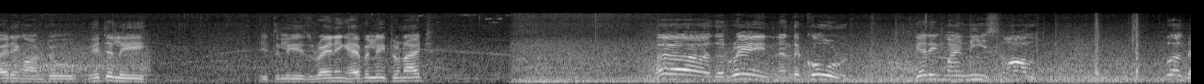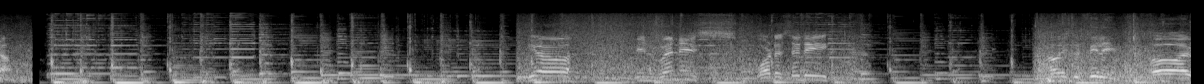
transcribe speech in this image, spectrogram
riding on to Italy. Italy is raining heavily tonight. Ah, the rain and the cold, getting my knees all plugged up. Here in Venice, what a city. How is the feeling? Oh, I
